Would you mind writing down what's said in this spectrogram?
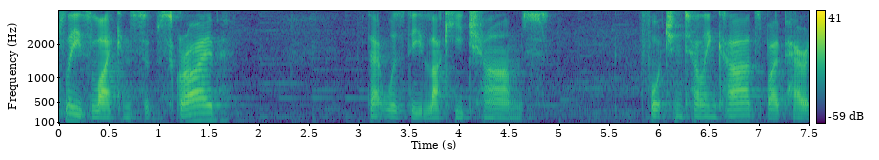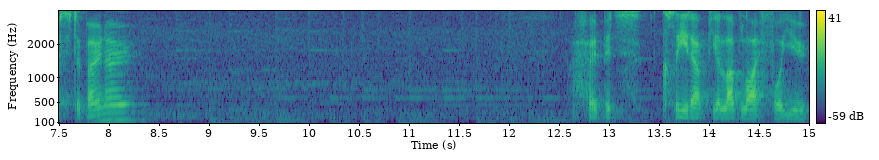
Please like and subscribe. That was the Lucky Charms fortune telling cards by Paris Debono. I hope it's cleared up your love life for you.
